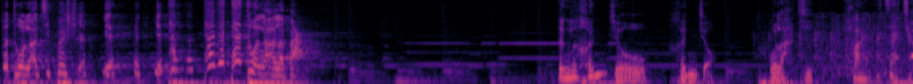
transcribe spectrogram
这拖拉机办事也也太太太太太拖拉了吧？等了很久很久，拖拉机还在叫。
